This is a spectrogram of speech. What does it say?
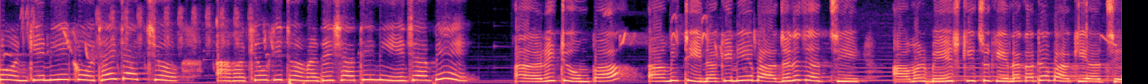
বোনকে নিয়ে কোথায় যাচ্ছ? আমাকেও কি তোমাদের সাথে নিয়ে যাবে? আরে টুম্পা আমি টিনাকে নিয়ে বাজারে যাচ্ছি। আমার বেশ কিছু কেনাকাটা বাকি আছে।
